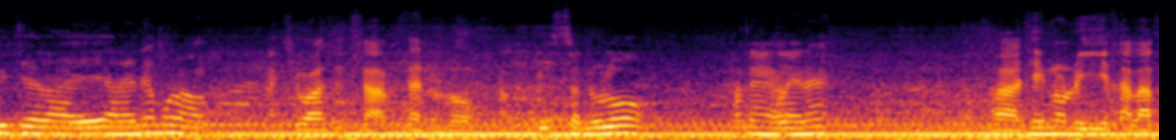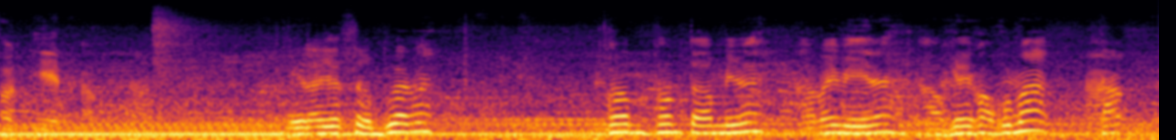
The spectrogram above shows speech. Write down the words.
วิทยาลัยอะไรนะพวกเราอาชีวศึกษาพิษณุโลกครับพิษณุโลกแผนกอะไรนะเอ่อเทคโนโลยีสารสนเทศครับ มีอะไรจะเสริมเพื่อนไหมเพิ่มเพิ่มเติมมีไหมอ่าไม่มีนะอ่าโอเคขอบคุณมากครับครับ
